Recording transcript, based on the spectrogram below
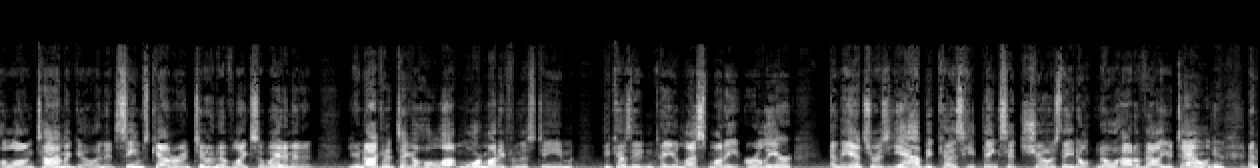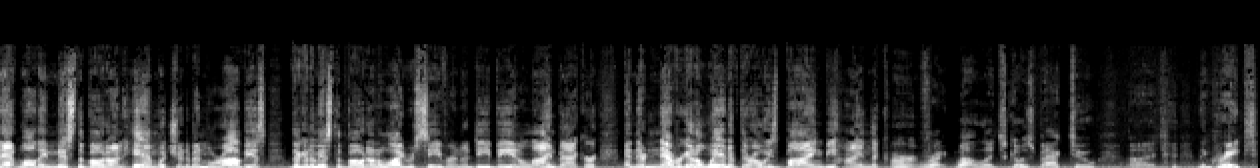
a long time ago. And it seems counterintuitive. Like, so wait a minute, you're not going to take a whole lot more money from this team because they didn't pay you less money earlier. And the answer is yeah, because he thinks it shows they don't know how to value talent. And that while they missed the boat on him, which should have been more obvious, they're going to miss the boat on a wide receiver and a DB and a linebacker, and they're never going to win if they're always buying behind the curve. Right. Well, it goes back to uh, the great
